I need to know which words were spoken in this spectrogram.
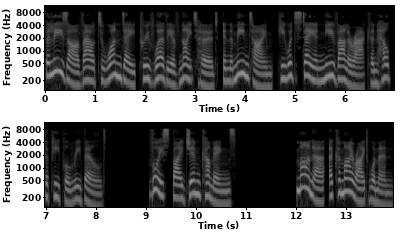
Belizar vowed to one day prove worthy of knighthood, in the meantime, he would stay in New Valorak and help the people rebuild. Voiced by Jim Cummings Mana, a Khamirite woman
